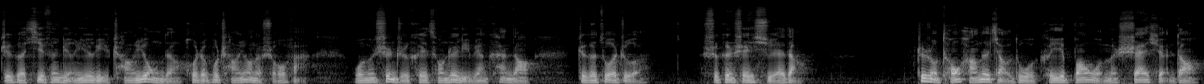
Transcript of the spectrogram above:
这个细分领域里常用的或者不常用的手法。我们甚至可以从这里边看到。这个作者是跟谁学的？这种同行的角度可以帮我们筛选到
